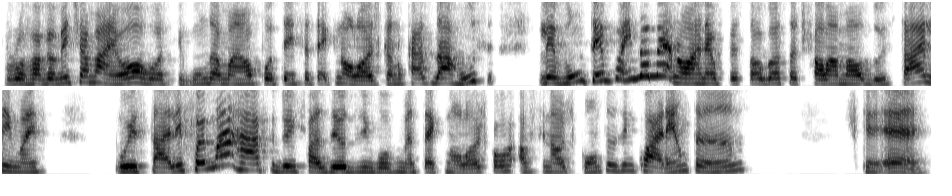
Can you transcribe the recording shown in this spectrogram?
provavelmente a maior ou a segunda maior potência tecnológica. No caso da Rússia, levou um tempo ainda menor, né? O pessoal gosta de falar mal do Stalin, mas o Stalin foi mais rápido em fazer o desenvolvimento tecnológico, afinal de contas, em 40 anos, acho que é,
